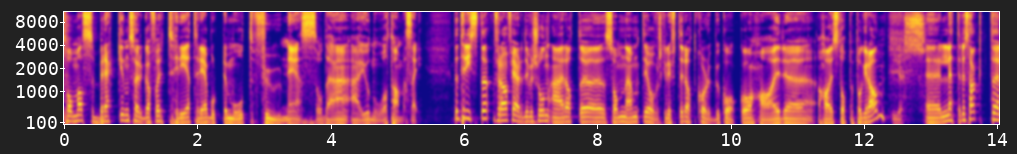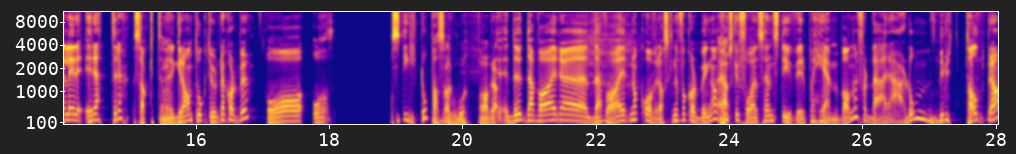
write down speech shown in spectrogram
Thomas Brekken sørga for 3-3 borte mot Furnes, og det er jo noe å ta med seg. Det triste fra fjerdedivisjon er at, eh, som nevnt i overskrifter, at Kolbu KK har, eh, har stoppet på Gran. Yes. lettere sagt, eller rettere sagt, mm. Gran tok turen til Kolbu og, og stilte opp, altså. var gode. Det var bra. Det, det, var, eh, det var nok overraskende for Kolbinga at Ja. de skulle få seg en styver på hjemmebane, for der er de brutalt bra.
